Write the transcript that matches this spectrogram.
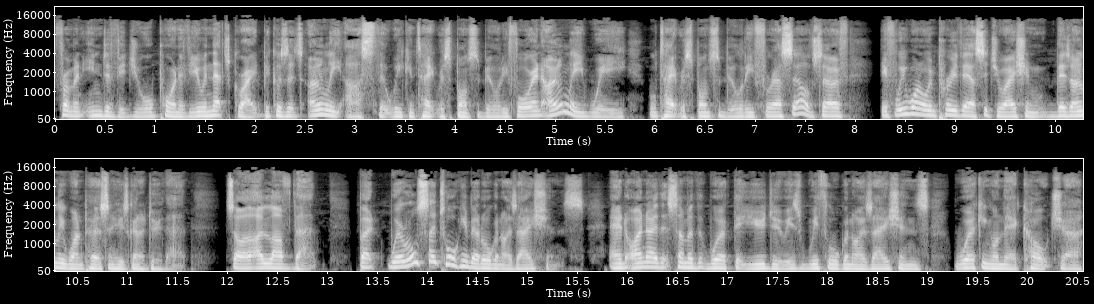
from an individual point of view. And that's great because it's only us that we can take responsibility for and only we will take responsibility for ourselves. So if, if we want to improve our situation, there's only one person who's going to do that. So I love that. But we're also talking about organizations. And I know that some of the work that you do is with organizations, working on their culture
